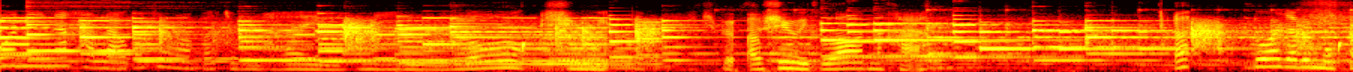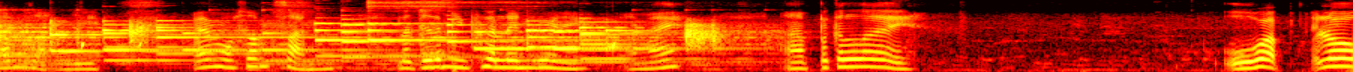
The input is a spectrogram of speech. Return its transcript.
วันนี้นะคะเราก็จะมาประจนภัยในโลกชีวิตแบบเอาชีวิตรอดนะคะอะดูว่าจะเป็นหมวกสร้างสรรค์ดีไอ้หมวกสร้างสรรค์เราจะได้มีเพื่อนเล่นด้วยนะเอาไหมอะไปกันเลย โอ้แบบโลก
